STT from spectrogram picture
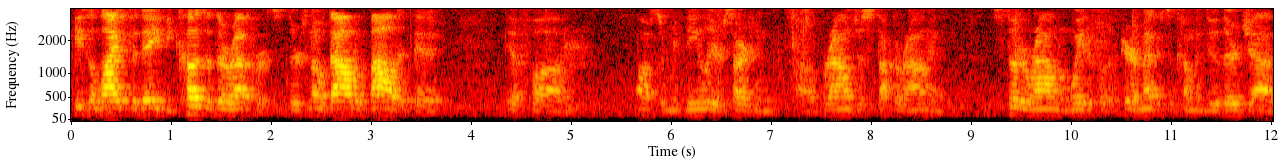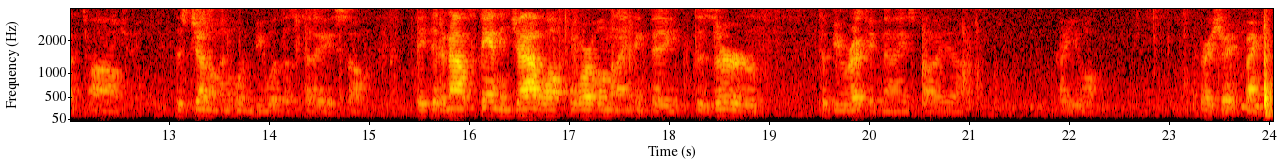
he's alive today because of their efforts. There's no doubt about it that if, if, uh, Officer McNeely or Sergeant, uh, Brown just stuck around and stood around and waited for the paramedics to come and do their job, um, this gentleman wouldn't be with us today, so. They did an outstanding job, all four of them, and I think they deserve to be recognized by, uh, by you all. Appreciate it, thank you.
